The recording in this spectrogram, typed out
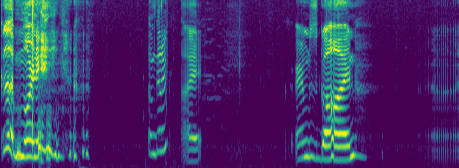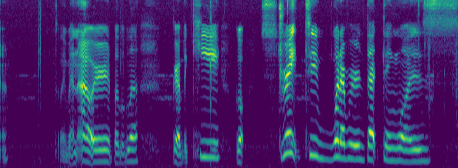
Good morning. I'm gonna cry. Grim's gone. Uh, it's only been an hour, blah, blah, blah. Grab the key, go straight to whatever that thing was.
